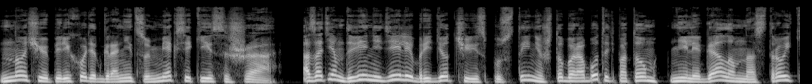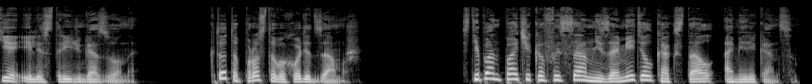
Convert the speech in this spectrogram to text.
ночью переходит границу Мексики и США, а затем две недели бредет через пустыню, чтобы работать потом нелегалом на стройке или стричь газоны. Кто-то просто выходит замуж. Степан Пачиков и сам не заметил, как стал американцем.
